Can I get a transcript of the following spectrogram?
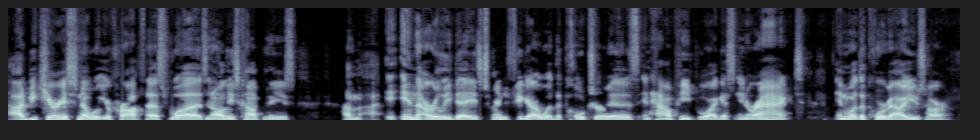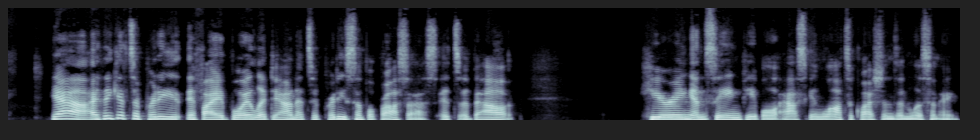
I'd be curious to know what your process was and all these companies um, in the early days, trying to figure out what the culture is and how people, I guess, interact and what the core values are. Yeah, I think it's a pretty, if I boil it down, it's a pretty simple process. It's about hearing and seeing people asking lots of questions and listening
